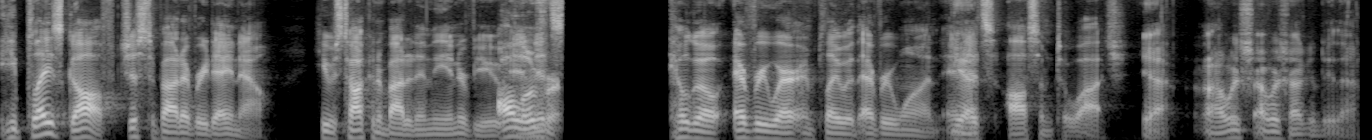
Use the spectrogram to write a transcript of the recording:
he plays golf just about every day now. He was talking about it in the interview. All over. He'll go everywhere and play with everyone, and Yeah. it's awesome to watch. Yeah, I wish I wish I could do that.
